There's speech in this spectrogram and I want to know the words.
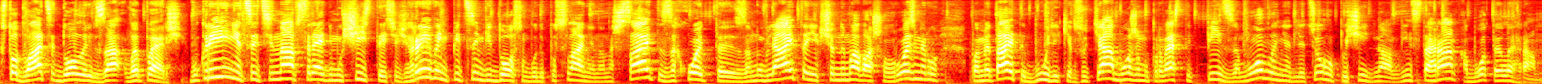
120 доларів за В1. В Україні це ціна в середньому 6 тисяч гривень. Під цим відосом буде посилання на наш сайт. Заходьте, замовляйте. Якщо нема вашого розміру, пам'ятайте, будь-яке взуття можемо провести під замовлення. Для цього пишіть нам в інстаграм або телеграм.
